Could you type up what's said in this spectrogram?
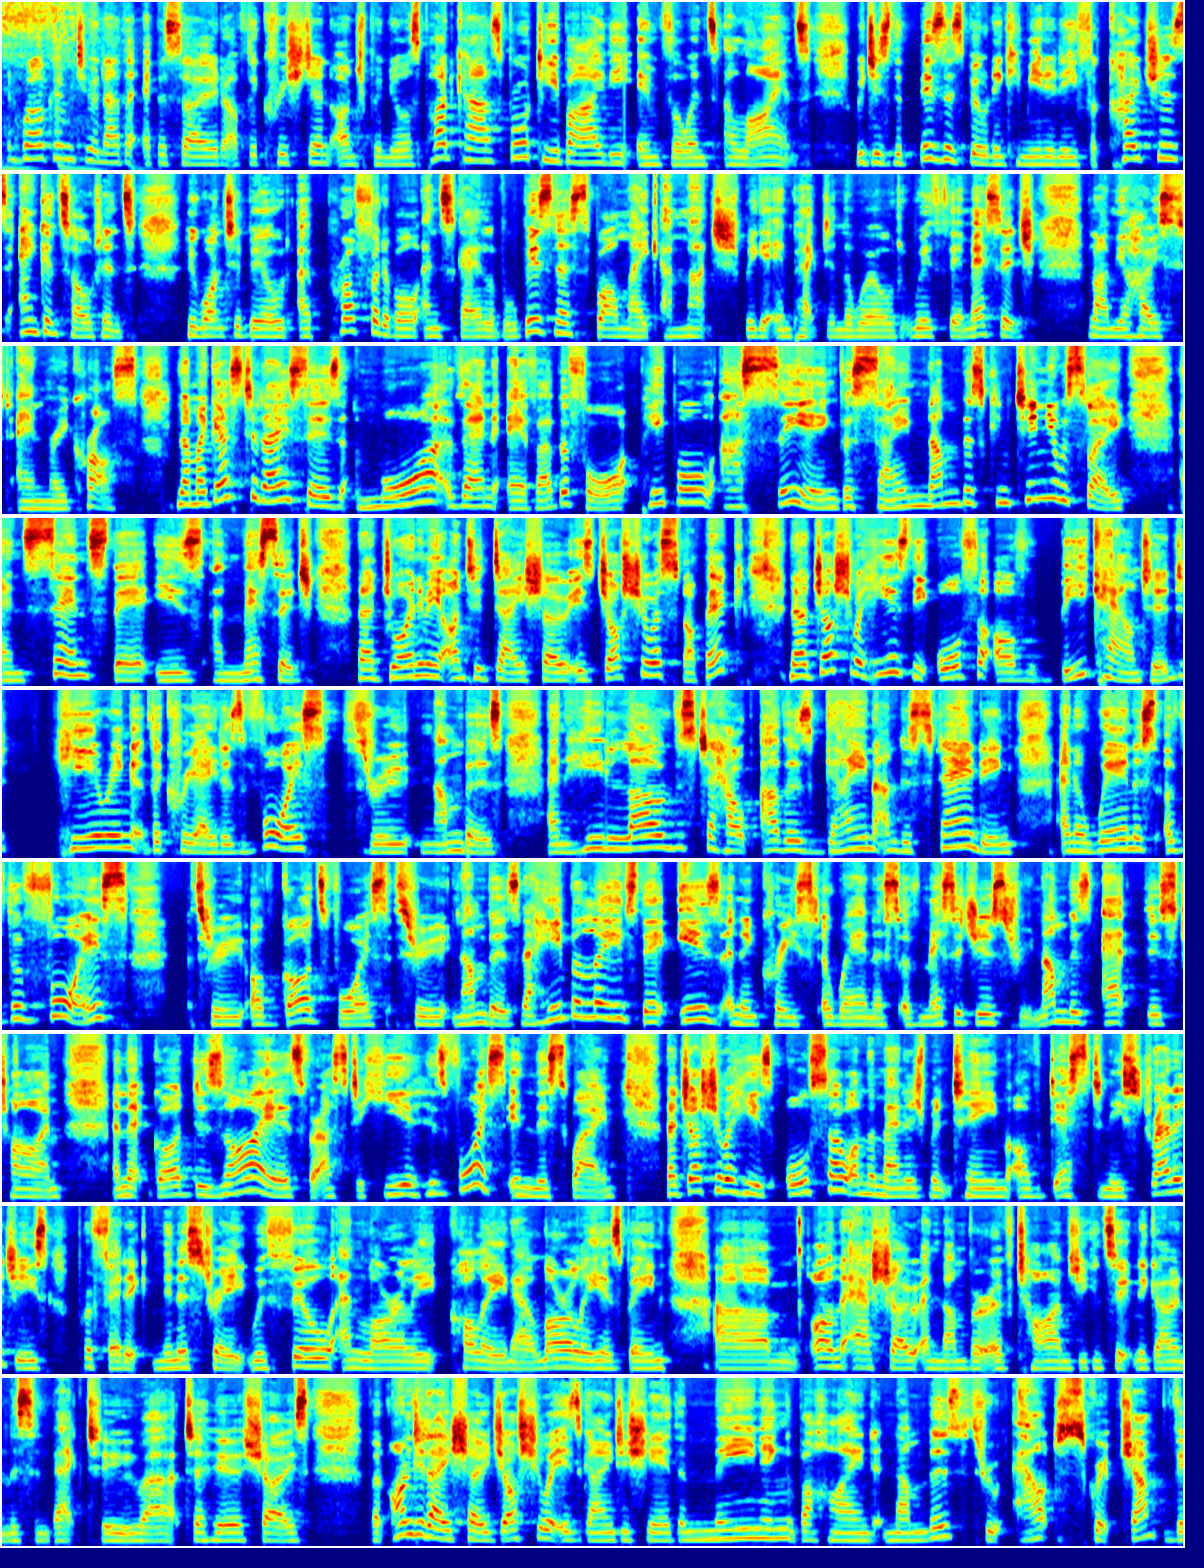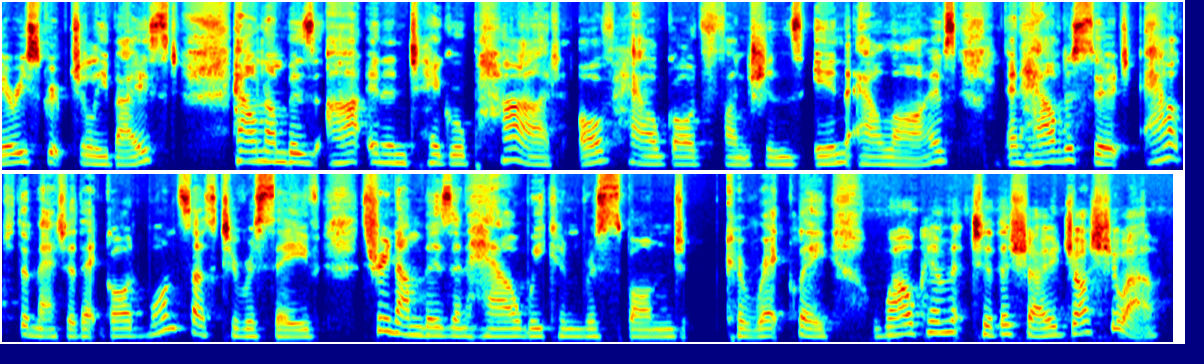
And welcome to another episode of the Christian Entrepreneurs Podcast brought to you by the Influence Alliance, which is the business building community for coaches and consultants who want to build a profitable and scalable business while make a much bigger impact in the world with their message. And I'm your host, Anne Marie Cross. Now, my guest today says more than ever before, people are seeing the same numbers continuously and sense there is a message. Now, joining me on today's show is Joshua Snopek. Now, Joshua, he is the author of Be Counted Hearing the Creator's Voice through Numbers. And he loves to help others gain understanding and awareness of the voice through of God's voice through numbers. Now he believes there is an increased awareness of messages through numbers at this time and that God desires for us to hear his voice in this way. Now Joshua he is also on the management team of Destiny Strategies prophetic ministry with Phil and Laurelie Colley. Now Laurelie has been um, on our show a number of times. You can certainly go and listen back to uh, to her shows. But on today's show Joshua is going to share the meaning behind numbers throughout scripture, very scripturally based, how numbers are an integral part of how God functions in our lives, and how to search out the matter that God wants us to receive through numbers and how we can respond correctly. Welcome to the show, Joshua.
